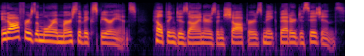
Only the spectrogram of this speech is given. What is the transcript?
It offers a more immersive experience, helping designers and shoppers make better decisions.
